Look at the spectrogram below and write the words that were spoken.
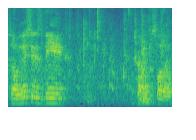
so this is the trying not to swallow.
